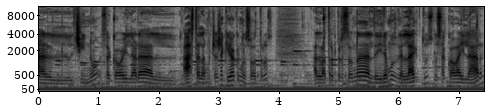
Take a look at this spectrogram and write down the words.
al chino, sacó a bailar al hasta la muchacha que iba con nosotros. A la otra persona le diremos Galactus, lo sacó a bailar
